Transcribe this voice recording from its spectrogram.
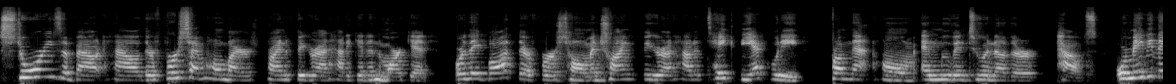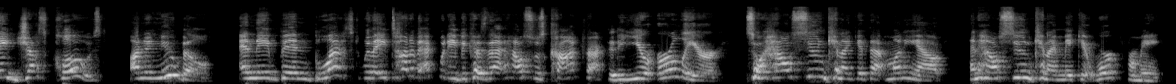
Stories about how they're first time homebuyers trying to figure out how to get in the market, or they bought their first home and trying to figure out how to take the equity from that home and move into another house. Or maybe they just closed on a new build and they've been blessed with a ton of equity because that house was contracted a year earlier. So, how soon can I get that money out? And how soon can I make it work for me?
